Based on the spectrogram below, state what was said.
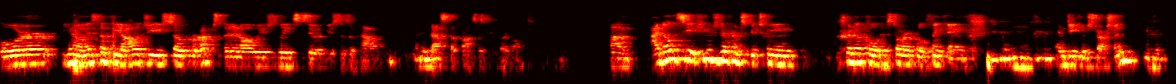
or you know is the theology so corrupt that it always leads to abuses of power i think that's the process people are going through um, i don't see a huge difference between critical historical thinking and deconstruction Mhm.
